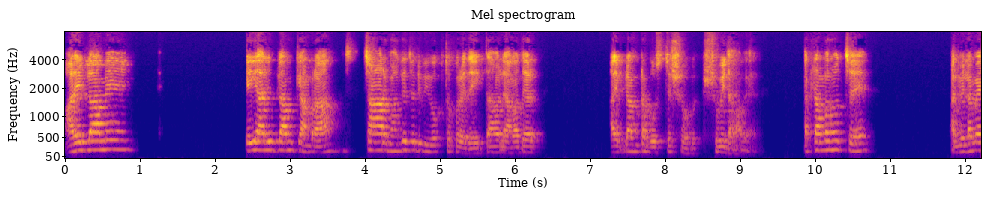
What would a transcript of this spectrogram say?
আলিফ লামে এই আলিফ লামকে আমরা চার ভাগে যদি বিভক্ত করে দেই তাহলে আমাদের আলিফ লামটা বুঝতে সুবিধা হবে। এক নম্বর হচ্ছে আলিফ লামে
